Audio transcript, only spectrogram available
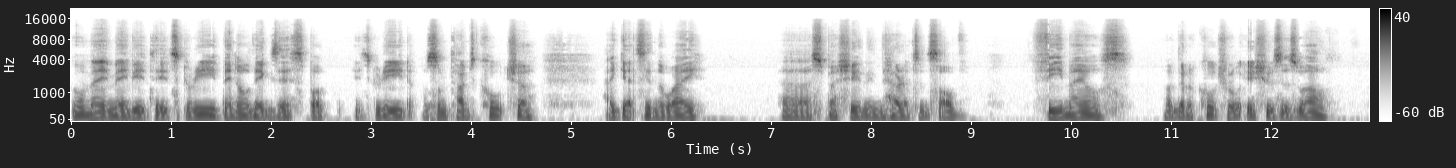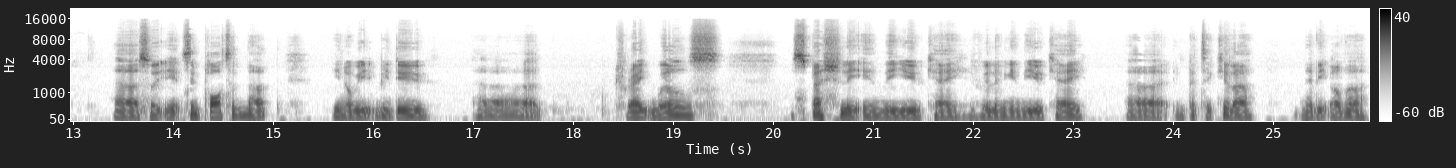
Or may, maybe it, it's greed. They know they exist, but it's greed or sometimes culture uh, gets in the way, uh, especially the inheritance of females. Uh, there are cultural issues as well. Uh, so it's important that, you know, we, we do uh, create wills especially in the UK, if we're living in the UK uh, in particular, maybe other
